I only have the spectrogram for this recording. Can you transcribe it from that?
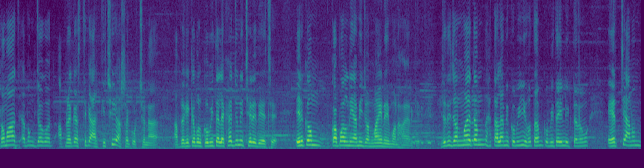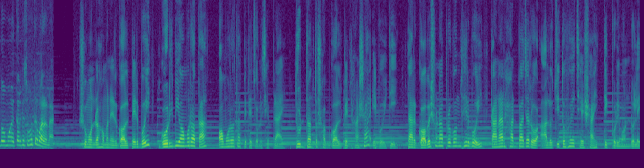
সমাজ এবং জগৎ আপনার কাছ থেকে আর কিছুই আশা করছে না আপনাকে কেবল কবিতা লেখার জন্যই ছেড়ে দিয়েছে এরকম কপাল নিয়ে আমি জন্মাই নাই মনে হয় আর কি। যদি জন্মাইতাম তাহলে আমি কবিই হতাম কবিতাই লিখতাম এবং এর চেয়ে আনন্দময় তার কিছু হতে পারে না। সুমন রহমানের গল্পের বই গরিবী অমরতা অমরতা পেতে চলেছে প্রায়। দুর্দান্ত সব গল্পে ঠাঁসা এ বইটি। তার গবেষণা প্রবন্ধের বই কানার হাটবাজারও আলোচিত হয়েছে সাহিত্যিক পরিমণ্ডলে।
